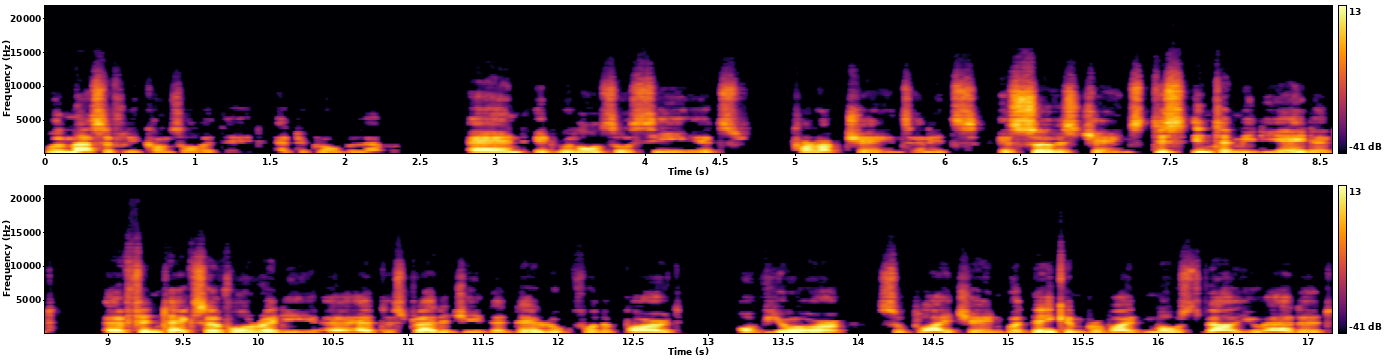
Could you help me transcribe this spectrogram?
will massively consolidate at the global level. And it will also see its product chains and its, its service chains disintermediated uh, fintechs have already uh, had the strategy that they look for the part of your supply chain where they can provide most value added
